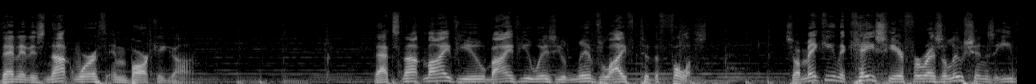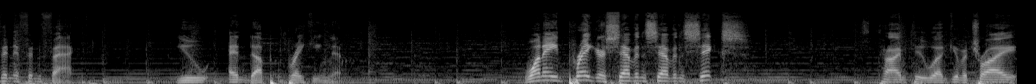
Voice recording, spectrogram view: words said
then it is not worth embarking on. That's not my view. My view is you live life to the fullest. So I'm making the case here for resolutions, even if in fact you end up breaking them. 1 8 Prager 776. It's time to uh, give a try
